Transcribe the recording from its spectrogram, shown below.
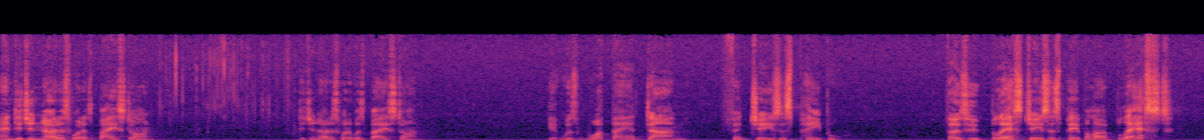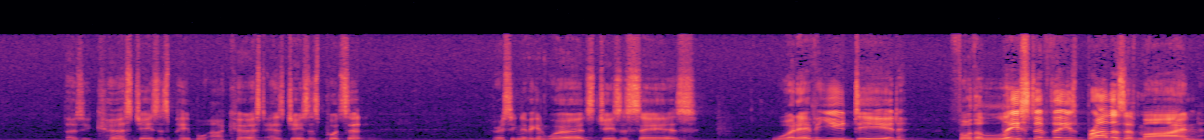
And did you notice what it's based on? Did you notice what it was based on? It was what they had done for Jesus' people. Those who bless Jesus' people are blessed. Those who curse Jesus' people are cursed. As Jesus puts it, very significant words, Jesus says, Whatever you did for the least of these brothers of mine,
